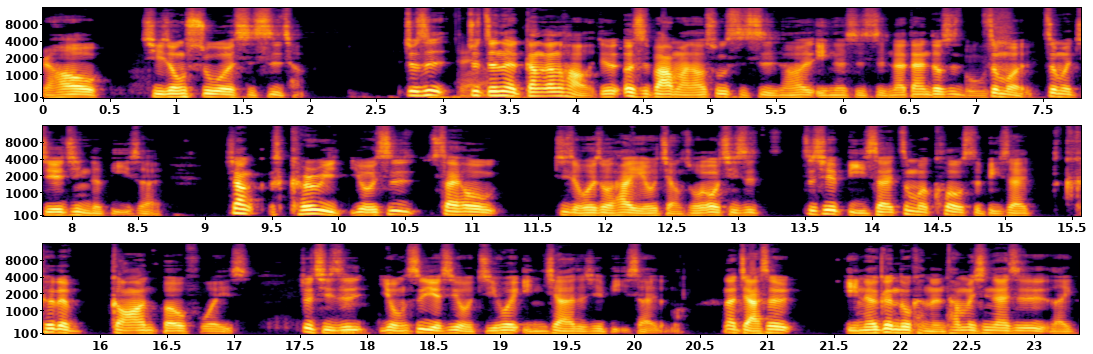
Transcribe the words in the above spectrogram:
然后其中输了十四场。就是就真的刚刚好，就是二十八嘛，然后输十四，然后赢了十四，那但都是这么这么接近的比赛。像 Curry 有一次赛后记者会时候，他也有讲说，哦，其实这些比赛这么 close 的比赛，could have gone both ways。就其实勇士也是有机会赢下这些比赛的嘛。那假设赢了更多，可能他们现在是 like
